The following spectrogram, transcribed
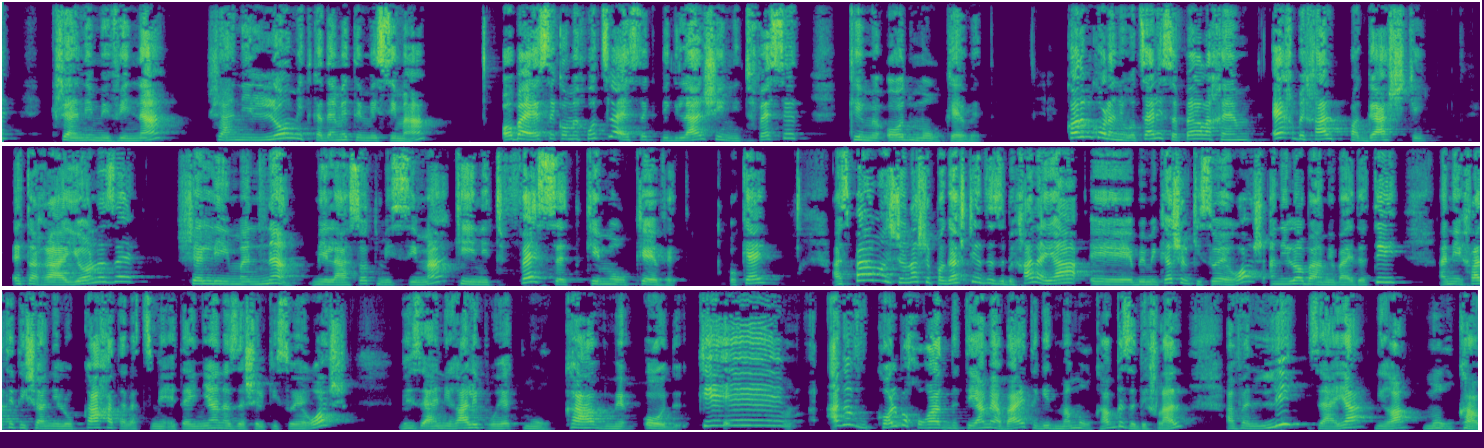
כשאני מבינה שאני לא מתקדמת עם משימה, או בעסק או מחוץ לעסק, בגלל שהיא נתפסת כמאוד מורכבת. קודם כל אני רוצה לספר לכם איך בכלל פגשתי את הרעיון הזה של להימנע מלעשות משימה כי היא נתפסת כמורכבת, אוקיי? אז פעם ראשונה שפגשתי את זה, זה בכלל היה אה, במקרה של כיסוי ראש, אני לא באה מבית דתי, אני החלטתי שאני לוקחת על עצמי את העניין הזה של כיסוי ראש, וזה היה נראה לי פרויקט מורכב מאוד. כי, אגב, כל בחורה דתייה מהבית תגיד מה מורכב בזה בכלל, אבל לי זה היה נראה מורכב.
